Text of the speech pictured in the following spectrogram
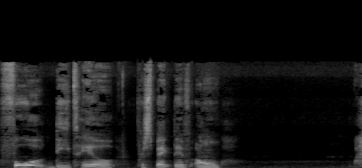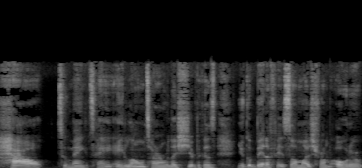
full detail perspective on how to maintain a long-term relationship because you could benefit so much from older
